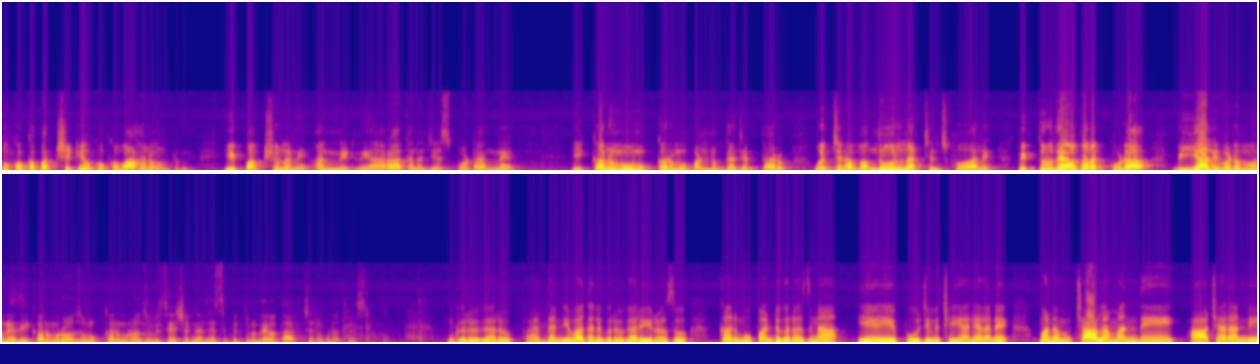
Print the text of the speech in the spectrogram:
ఒక్కొక్క పక్షికి ఒక్కొక్క వాహనం ఉంటుంది. ఈ పక్షులని అన్నిటినీ ఆరాధన చేసుకోవటాన్నే ఈ కనుము ముక్కనుము పండుగగా చెప్తారు. వచ్చిన బంధువులను అర్చించుకోవాలి పితృదేవతలకు కూడా బియ్యాలు ఇవ్వడము అనేది ఈ కనుము రోజు ముక్కనుము రోజు విశేషంగా చేసి పితృదేవత అర్చన కూడా చేసుకోవాలి గురువుగారు ధన్యవాదాలు గురువుగారు ఈరోజు కనుము పండుగ రోజున ఏ ఏ పూజలు చేయాలి? అలానే మనం చాలామంది ఆచారాన్ని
